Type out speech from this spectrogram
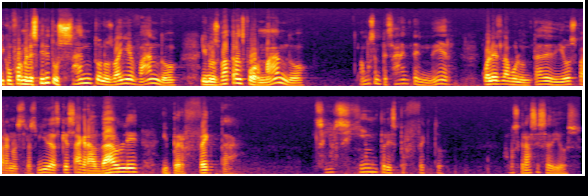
y conforme el Espíritu Santo nos va llevando y nos va transformando, vamos a empezar a entender cuál es la voluntad de Dios para nuestras vidas, que es agradable y perfecta. El Señor siempre es perfecto. Damos gracias a Dios.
